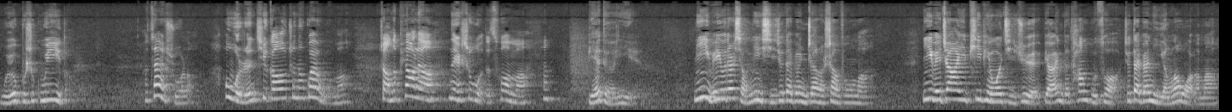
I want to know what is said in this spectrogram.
我又不是故意的。啊，再说了，我人气高，这能怪我吗？长得漂亮，那也是我的错吗？哼，别得意，你以为有点小逆袭就代表你占了上风吗？你以为张阿姨批评我几句，表扬你的汤不错，就代表你赢了我了吗？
